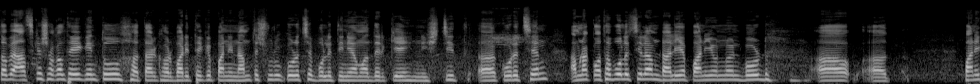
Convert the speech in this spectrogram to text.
তবে আজকে সকাল থেকে কিন্তু তার ঘর বাড়ি থেকে পানি নামতে শুরু করেছে বলে তিনি আমাদেরকে নিশ্চিত করেছেন। আমরা কথা বলেছিলাম ডালিয়া পানি উন্নয়ন বোর্ড পানি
